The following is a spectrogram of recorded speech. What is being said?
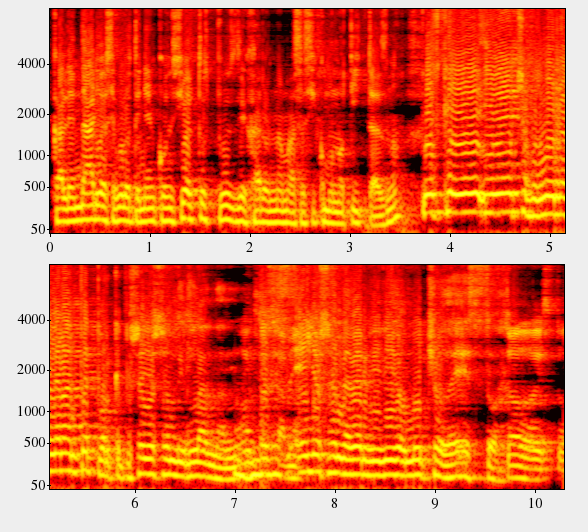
calendario, seguro tenían conciertos, pues dejaron nada más así como notitas, ¿no? Pues que, y de hecho, pues muy relevante porque pues ellos son de Irlanda, ¿no? Entonces ellos han de haber vivido mucho de esto. todo esto.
